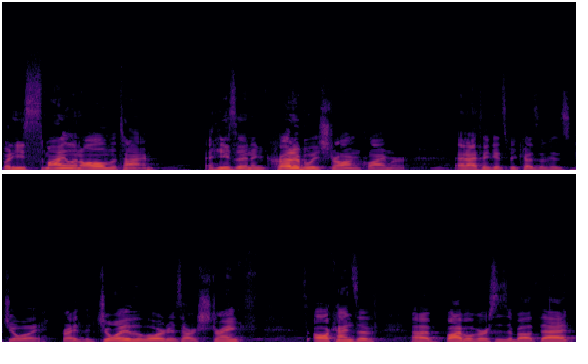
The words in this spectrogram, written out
but he's smiling all the time. And he's an incredibly strong climber. And I think it's because of his joy, right? The joy of the Lord is our strength. It's all kinds of uh, Bible verses about that.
